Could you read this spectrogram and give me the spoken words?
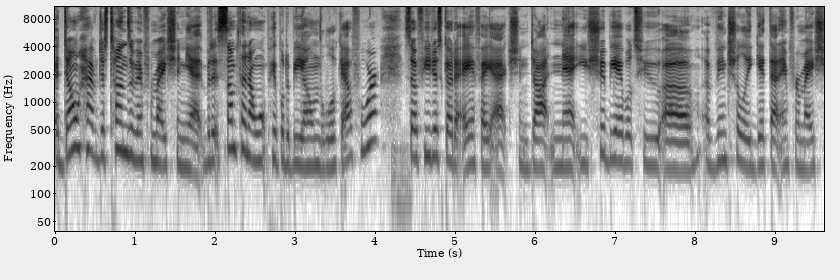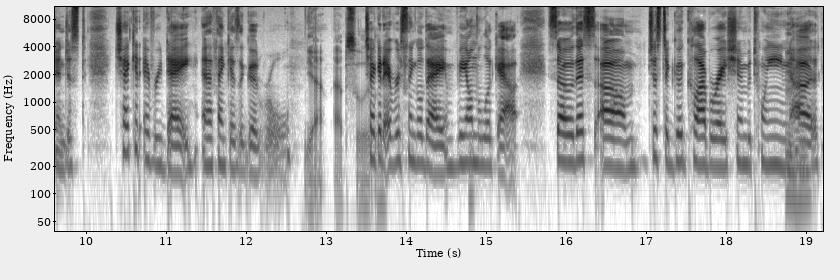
I don't have just tons of information yet, but it's something I want people to be on the lookout for. Mm-hmm. So if you just go to afaaction.net, you should be able to uh, eventually get that information. Just check it every day, and I think is a good rule. Yeah, absolutely. Check it every single day. Be on the lookout. So that's um, just a good collaboration between mm-hmm.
